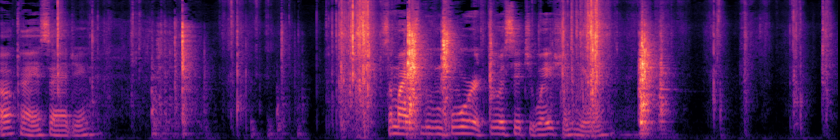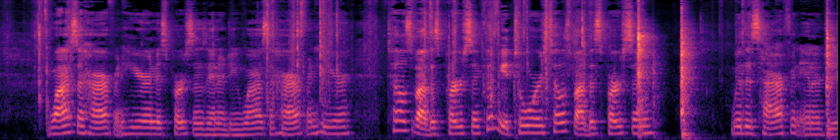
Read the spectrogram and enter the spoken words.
okay Saggy. somebody's moving forward through a situation here why is the Hierophant here in this person's energy why is the Hierophant here tell us about this person could be a Taurus tell us about this person with this Hierophant energy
